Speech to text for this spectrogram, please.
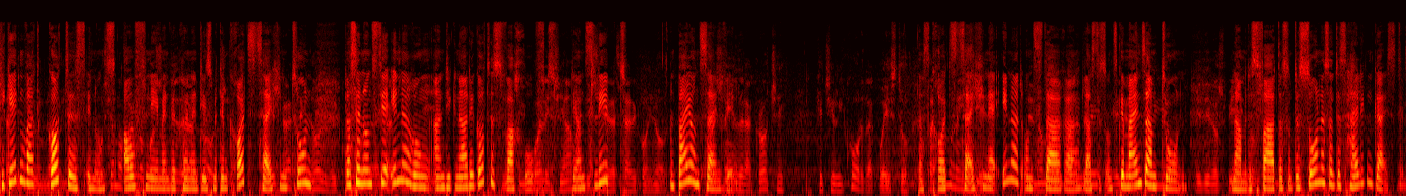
die Gegenwart Gottes in uns aufnehmen. Wir können dies mit dem Kreuzzeichen tun, das in uns die Erinnerung an die Gnade Gottes wachruft, der uns liebt und bei uns sein will. Das Kreuzzeichen erinnert uns daran. Lasst es uns gemeinsam tun. Im Namen des Vaters und des Sohnes und des Heiligen Geistes.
